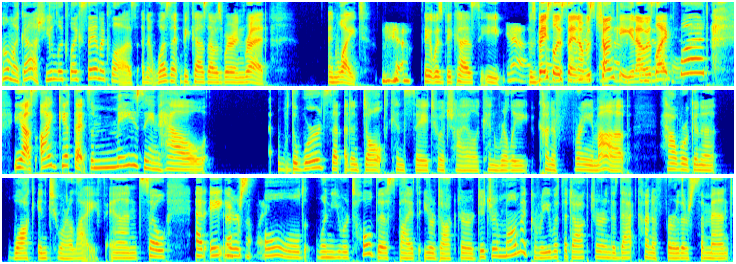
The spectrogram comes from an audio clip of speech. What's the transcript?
Oh my gosh, you look like Santa Claus. And it wasn't because I was wearing red and white. Yeah. It was because he Yeah. was basically saying I was comments like that chunky. And I was like. What? Yes, I get that. It's amazing how the words that an adult can say to a child can really kind of frame up how we're going to walk into our life. And so at eight years old, when you were told this by th- your doctor, did your mom agree with the doctor and did that kind of further cement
